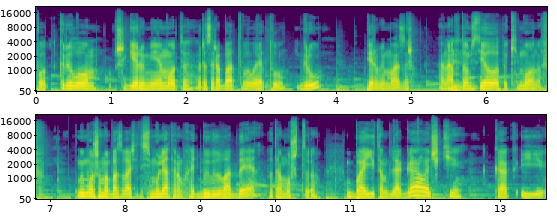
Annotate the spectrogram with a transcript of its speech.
под крылом Шигеру Миямото разрабатывала эту игру, первый Мазер, она Мгм. потом сделала покемонов. Мы можем обозвать это симулятором ходьбы в 2D, потому что бои там для галочки, как и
